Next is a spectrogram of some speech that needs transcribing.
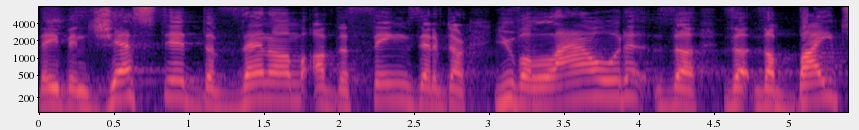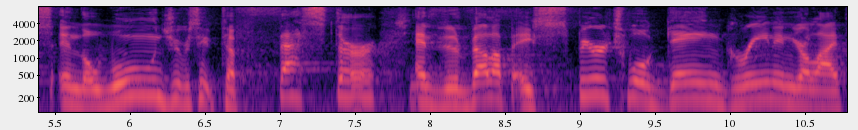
They've ingested the venom of the things that have done. You've allowed the, the, the bites and the wounds you received to fester and to develop a spiritual gangrene in your life,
